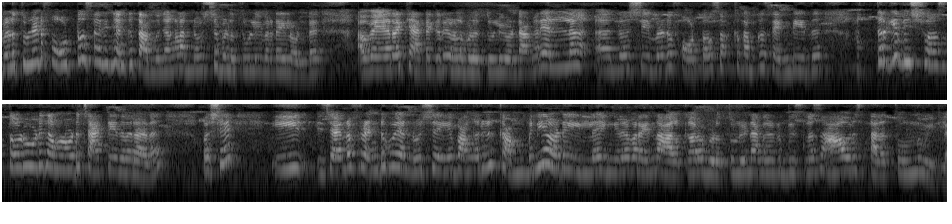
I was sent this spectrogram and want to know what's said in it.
വെളുത്തുള്ളിയുടെ ഫോട്ടോസ് ആയിട്ട് ഞങ്ങൾക്ക് തന്നു. ഞങ്ങൾ അന്വേഷിച്ച വെളുത്തുള്ളി ഇവരുടെ കയ്യിലുണ്ട്. വേറെ കാറ്റഗറിയുള്ള വെളുത്തുള്ളി ഉണ്ട്. അങ്ങനെ എല്ലാം അന്വേഷിച്ച് ഇവരുടെ ഫോട്ടോസ് ഒക്കെ നമുക്ക് സെൻഡ് ചെയ്ത് അത്രയ്ക്ക് വിശ്വാസത്തോടു കൂടി നമ്മളോട് ചാറ്റ് ചെയ്തവരാണ്. പക്ഷെ ഈ ചേട്ടന്റെ ഫ്രണ്ട് പോയി അന്വേഷിച്ച് കഴിയുമ്പോൾ അങ്ങനെ ഒരു കമ്പനി അവിടെ ഇല്ല. ഇങ്ങനെ പറയുന്ന ആൾക്കാർ വെളുത്തുള്ളിയുടെ അങ്ങനെ ഒരു ബിസിനസ് ആ ഒരു സ്ഥലത്തൊന്നുമില്ല.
